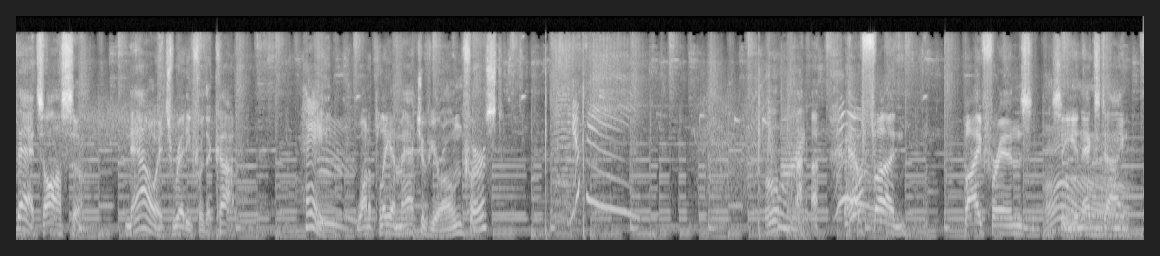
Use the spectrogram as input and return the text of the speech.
That's awesome. Now it's ready for the cup. Hey, want to play a match of your own first? Yippee! Oh Have fun. Bye, friends. See you next oh. time.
